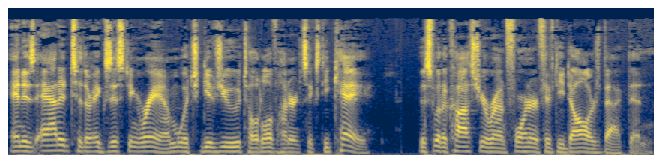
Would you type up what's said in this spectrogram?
and is added to their existing RAM, which gives you a total of 160K. This would have cost you around $450 back then.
